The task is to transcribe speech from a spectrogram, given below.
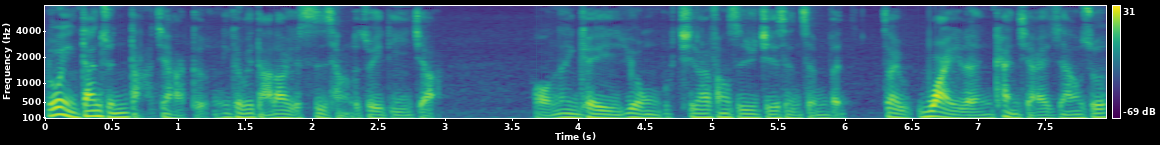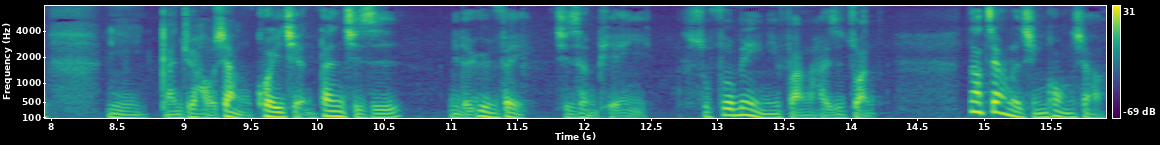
如果你单纯打价格，你可不可以达到一个市场的最低价？哦，那你可以用其他方式去节省成本，在外人看起来，假如说你感觉好像亏钱，但其实你的运费其实很便宜。说说不定你反而还是赚的。那这样的情况下，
